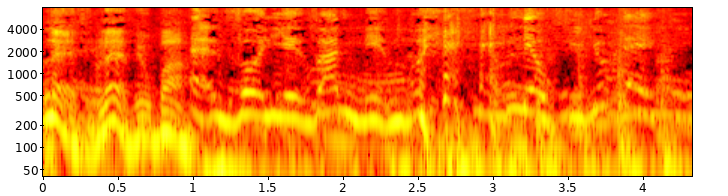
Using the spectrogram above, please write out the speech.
Leve, leve o Bá. É, vou levar mesmo. meu filho vem.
